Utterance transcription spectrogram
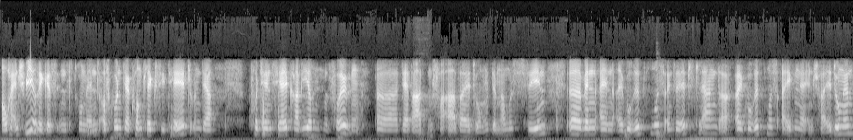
auch ein schwieriges Instrument aufgrund der Komplexität und der potenziell gravierenden Folgen äh, der Datenverarbeitung. Denn man muss sehen, äh, wenn ein Algorithmus, ein selbstlernender Algorithmus eigene Entscheidungen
